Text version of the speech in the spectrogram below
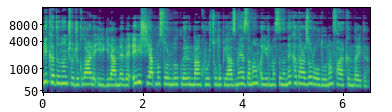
bir kadının çocuklarla ilgilenme ve ev işi yapma sorumluluklarından kurtulup yazmaya zaman ayırmasının ne kadar zor olduğunun farkındaydı.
